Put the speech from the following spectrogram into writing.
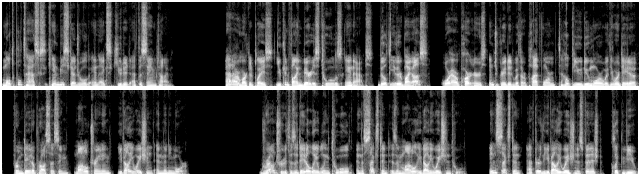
Multiple tasks can be scheduled and executed at the same time. At our marketplace, you can find various tools and apps built either by us or our partners integrated with our platform to help you do more with your data from data processing, model training, evaluation, and many more. Ground Truth is a data labeling tool and the Sextant is a model evaluation tool. In Sextant, after the evaluation is finished, click View.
